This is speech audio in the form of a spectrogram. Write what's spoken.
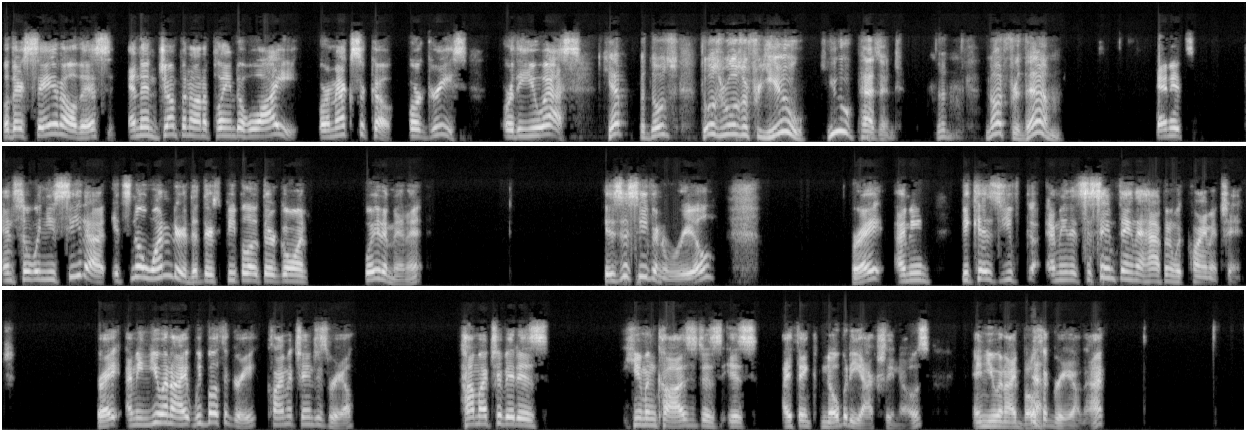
well, they're saying all this and then jumping on a plane to Hawaii or Mexico or Greece or the US. Yep, but those those rules are for you, you peasant, not for them. And it's and so when you see that, it's no wonder that there's people out there going, "Wait a minute is this even real? Right? I mean, because you've got, I mean, it's the same thing that happened with climate change. Right? I mean, you and I, we both agree climate change is real. How much of it is human caused is is I think nobody actually knows. And you and I both yeah. agree on that.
